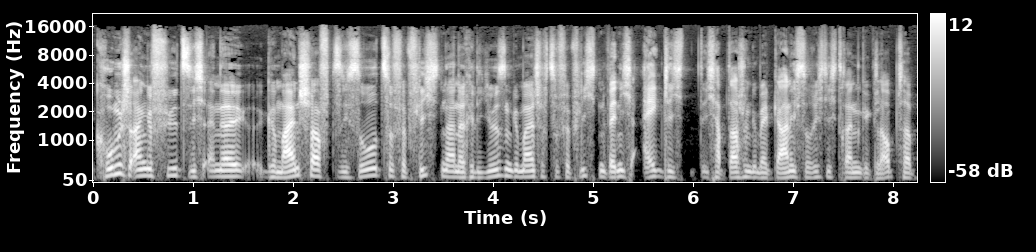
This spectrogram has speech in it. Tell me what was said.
komisch angefühlt, sich einer Gemeinschaft, sich so zu verpflichten, einer religiösen Gemeinschaft zu verpflichten, wenn ich eigentlich, ich habe da schon gemerkt, gar nicht so richtig dran geglaubt habe.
